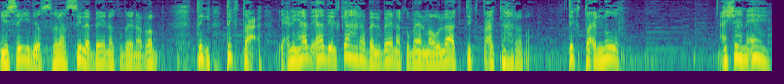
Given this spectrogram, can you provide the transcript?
يا سيدي الصلاة صلة بينك وبين الرب. تقطع يعني هذه هذه الكهرباء اللي بينك وبين مولاك تقطع الكهرباء تقطع النور. عشان إيه؟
